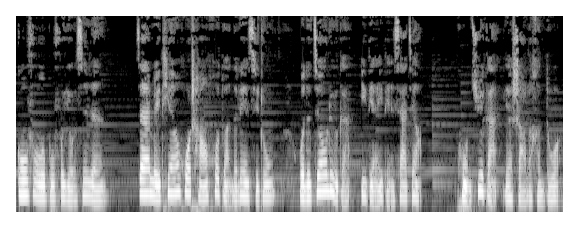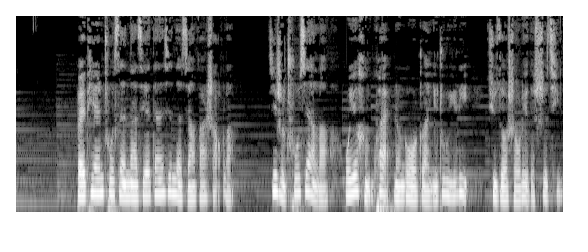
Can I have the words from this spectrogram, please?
功夫不负有心人，在每天或长或短的练习中，我的焦虑感一点一点下降，恐惧感也少了很多。白天出现那些担心的想法少了。即使出现了，我也很快能够转移注意力去做手里的事情，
